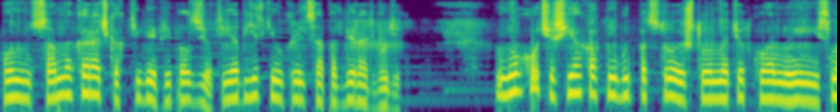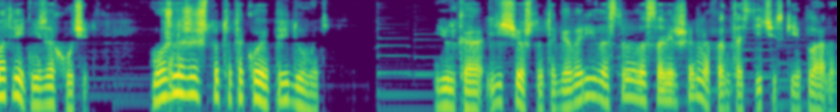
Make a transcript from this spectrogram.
он сам на карачках к тебе приползет и объедки у крыльца подбирать будет. Ну, хочешь, я как-нибудь подстрою, что он на тетку Анну и смотреть не захочет. Можно же что-то такое придумать. Юлька еще что-то говорила, строила совершенно фантастические планы.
